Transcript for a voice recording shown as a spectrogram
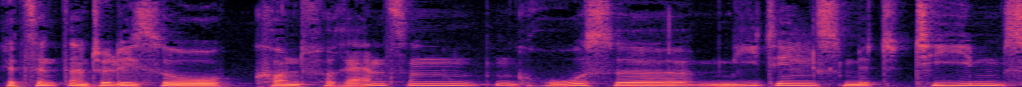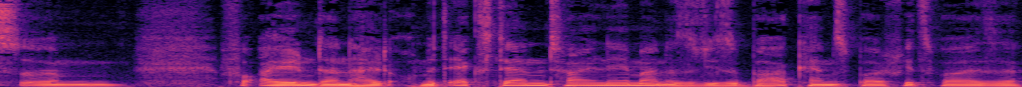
Jetzt sind natürlich so Konferenzen, große Meetings mit Teams, ähm, vor allem dann halt auch mit externen Teilnehmern, also diese Barcamps beispielsweise,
